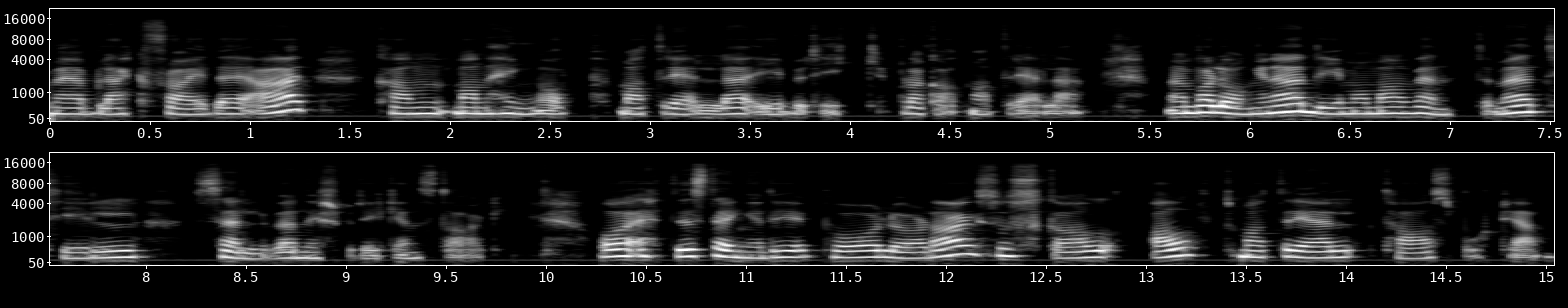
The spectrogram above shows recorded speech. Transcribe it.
med Black Friday er, kan man henge opp materiellet i butikk, plakatmateriellet. Men ballongene de må man vente med til selve nisjebutikkens dag. Og etter stengetid på lørdag så skal alt materiell tas bort igjen.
